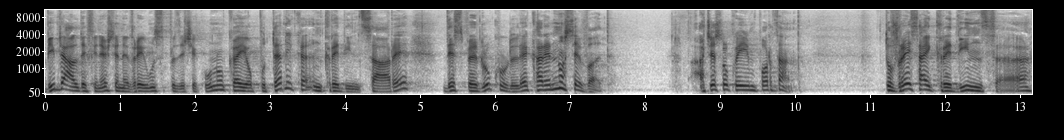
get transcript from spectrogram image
Biblia îl definește în Evrei 11 cu 1 că e o puternică încredințare despre lucrurile care nu se văd. Acest lucru e important. Tu vrei să ai credință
